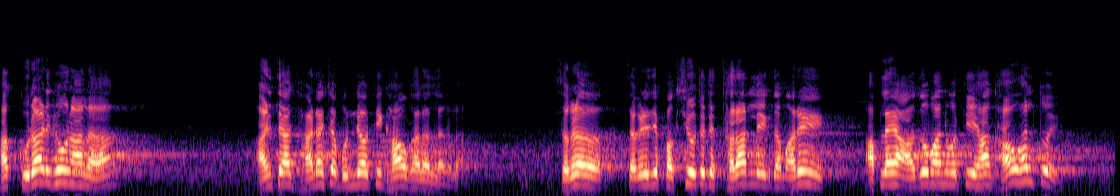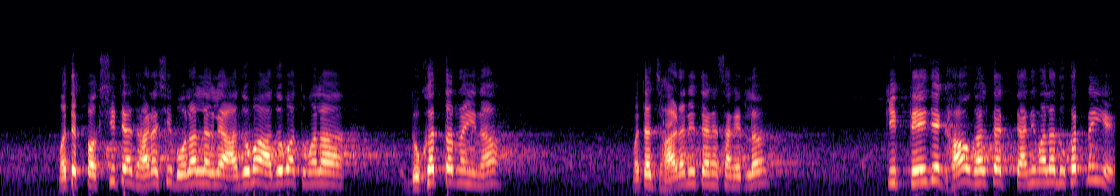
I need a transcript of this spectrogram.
हा कुराड घेऊन आला आणि त्या झाडाच्या बुंद्यावरती घाव घालायला लागला. सगळं सगळे जे पक्षी होते ते थरारले एकदम. अरे आपल्या या आजोबांवरती हा घाव घालतोय. मग ते पक्षी त्या झाडाशी बोलायला लागले आजोबा आजोबा तुम्हाला दुखत तर नाही ना? मग त्या झाडाने त्याने सांगितलं की ते जे घाव घालतात त्याने मला दुखत नाही आहे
